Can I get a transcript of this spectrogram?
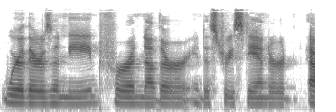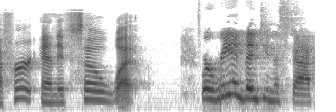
where there's a need for another industry standard effort? And if so, what? We're reinventing the stack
